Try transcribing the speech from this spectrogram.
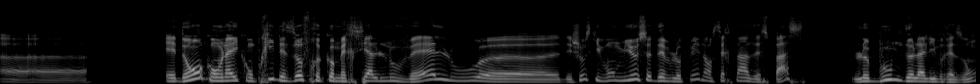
Euh, et donc, on a y compris des offres commerciales nouvelles ou euh, des choses qui vont mieux se développer dans certains espaces le boom de la livraison,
